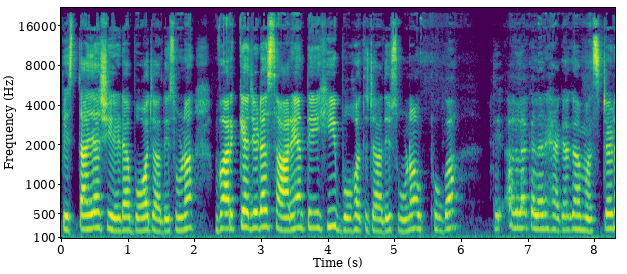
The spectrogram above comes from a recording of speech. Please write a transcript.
ਪਿਸਤਾ ਜਿਹਾ ਸ਼ੇਡ ਆ, ਬਹੁਤ ਜ਼ਿਆਦਾ ਸੋਹਣਾ। ਵਰਕ ਹੈ ਜਿਹੜਾ ਸਾਰਿਆਂ ਤੇ ਹੀ ਬਹੁਤ ਜ਼ਿਆਦਾ ਸੋਹਣਾ ਉੱਠੂਗਾ। ਤੇ ਅਗਲਾ ਕਲਰ ਹੈਗਾਗਾ ਮਸਟਰਡ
